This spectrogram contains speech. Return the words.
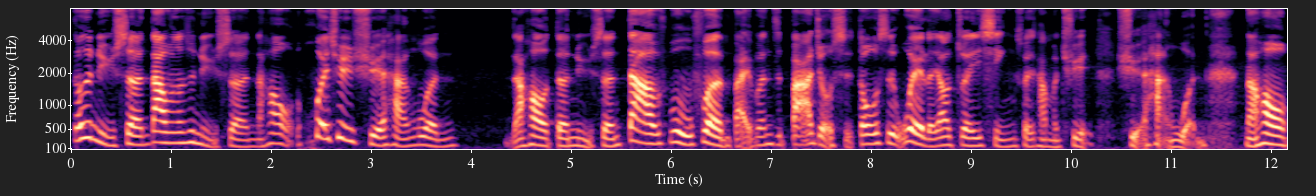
都是女生，大部分都是女生，然后会去学韩文。然后的女生，大部分百分之八九十都是为了要追星，所以他们去学韩文。然后，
